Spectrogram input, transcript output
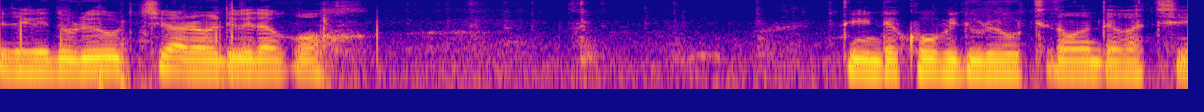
এদিকে দূরে উঠছে আর ওইদিকে দেখো তিনটে খুবই দূরে উঠছে তোমাদের দেখাচ্ছি।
